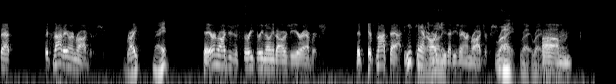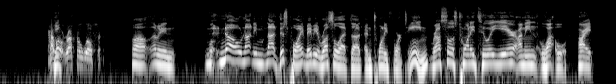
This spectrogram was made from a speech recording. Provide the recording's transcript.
that it's not Aaron Rodgers, right? Right. Okay, Aaron Rodgers is thirty-three million dollars a year average. It, it's not that. He can't argue money. that he's Aaron Rodgers. Right. Right. Right. right, Um, how He- about Russell Wilson? Well, I mean, n- no, not any, not at this point. Maybe Russell at uh, in 2014. Russell is 22 a year. I mean, what? All right.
